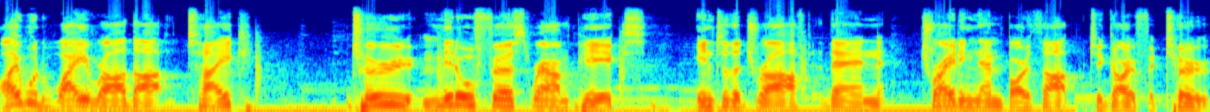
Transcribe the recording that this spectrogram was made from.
I would way rather take two middle first round picks into the draft than trading them both up to go for two.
